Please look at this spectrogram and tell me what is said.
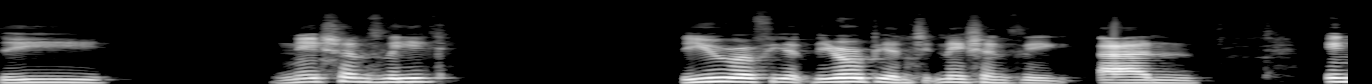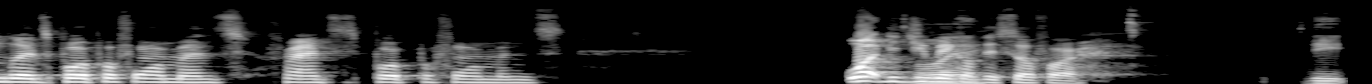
the Nations League, the European, the European Nations League, and England's poor performance, France's poor performance. What did you make of this so far? The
